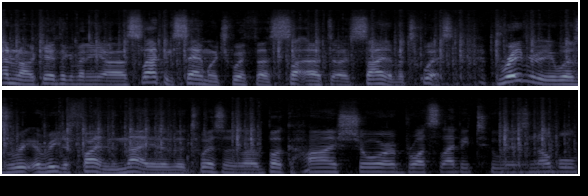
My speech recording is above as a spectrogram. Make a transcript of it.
don't know, I can't think of any uh, Slappy sandwich with a, si- uh, a side of a twist. Bravery was re- redefined in the night. The twist is a book high shore brought Slappy to his noble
